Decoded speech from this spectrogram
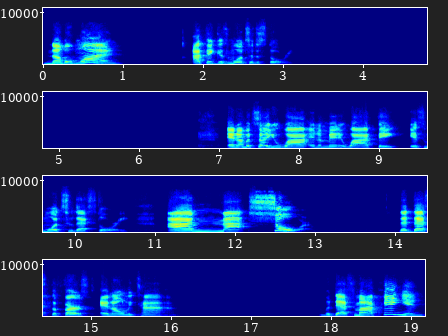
Number one, I think it's more to the story. And I'm going to tell you why in a minute why I think it's more to that story. I'm not sure that that's the first and only time. But that's my opinion.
